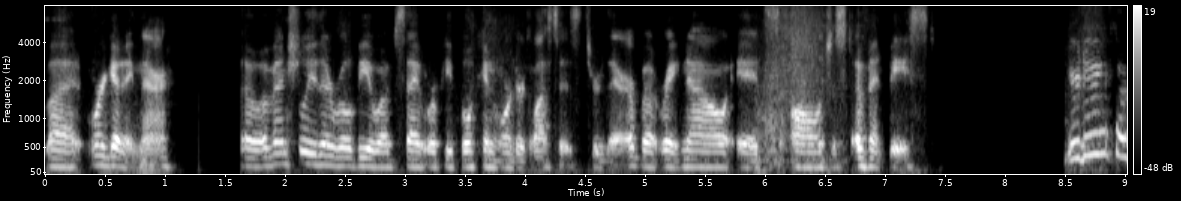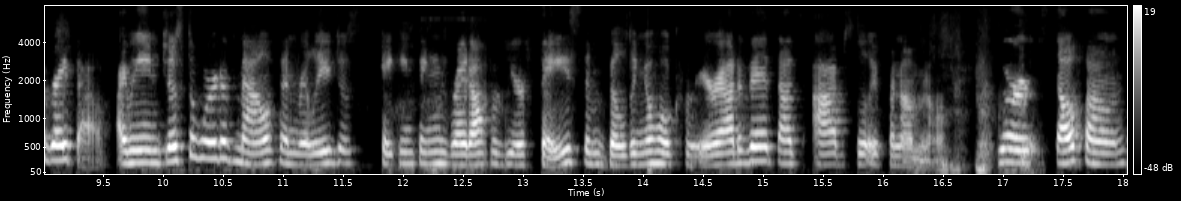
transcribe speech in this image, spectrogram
but we're getting there. So eventually there will be a website where people can order glasses through there, but right now it's all just event based. You're doing so great though. I mean, just the word of mouth and really just taking things right off of your face and building a whole career out of it, that's absolutely phenomenal. You're self-owned,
